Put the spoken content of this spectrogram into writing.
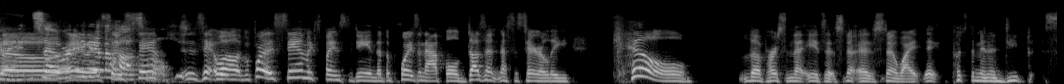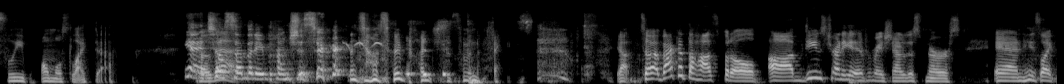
right, so we're gonna get to the hospital. Sam, Sa- well, before this, Sam explains to Dean that the poison apple doesn't necessarily kill the person that eats it, Snow, uh, Snow White. It puts them in a deep sleep, almost like death. Yeah, So until that- somebody punches her. Until someone punches them in the face. Yeah. So back at the hospital, um, Dean's trying to get information out of this nurse, and he's like,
